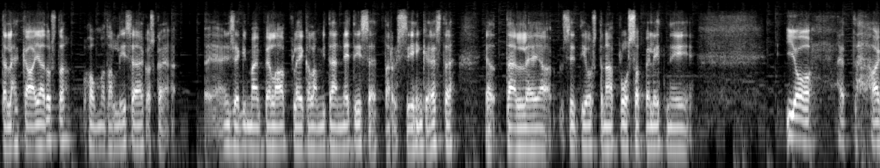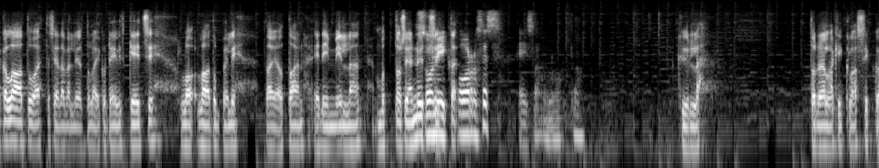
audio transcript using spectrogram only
tällä hetkellä ajatusta hommata lisää, koska ensinnäkin mä en pelaa Pleikalla mitään netissä, että tarvitsisi siihen kestä ja tälleen. Ja sitten just nämä plussapelit, niin joo, että aika laatua, että siellä välillä tulee joku David Gates lo- laatupeli tai jotain enimmillään. Mutta tosiaan nyt Sonic sitten... Forces, ei saa unohtaa. Kyllä. Todellakin klassikko.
